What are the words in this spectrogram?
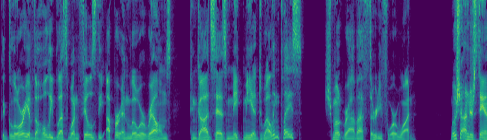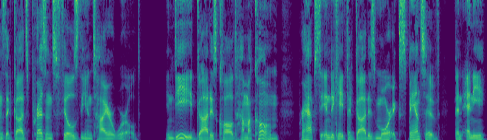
The glory of the Holy Blessed One fills the upper and lower realms, and God says, Make me a dwelling place? Shmot Rabbah 34 1. Moshe understands that God's presence fills the entire world. Indeed, God is called Hamakom, perhaps to indicate that God is more expansive than any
